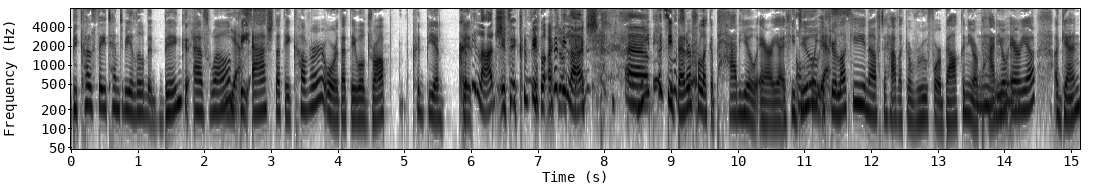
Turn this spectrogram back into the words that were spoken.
because they tend to be a little bit big as well, the ash that they cover or that they will drop could be a Could bit- be large. It, it could be large. It could be large. Uh, Maybe it'd be better for like a patio area. If you do, Oh, if you're lucky enough to have like a roof or a balcony or patio Mm. area, again,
